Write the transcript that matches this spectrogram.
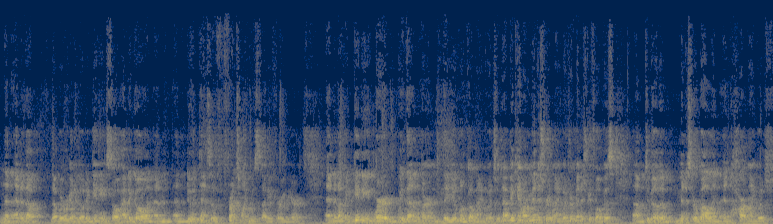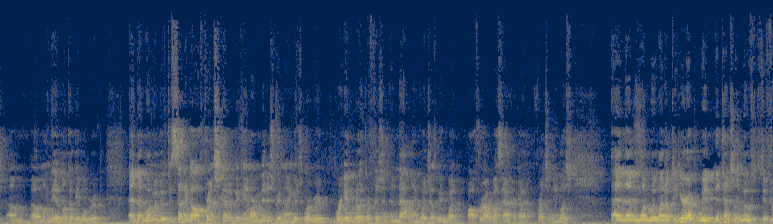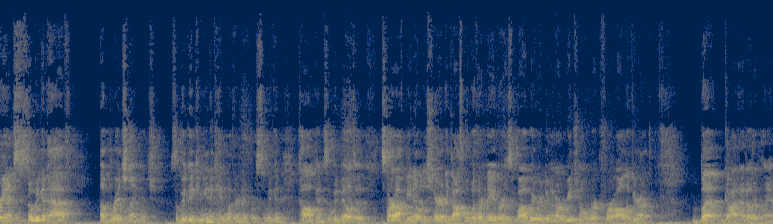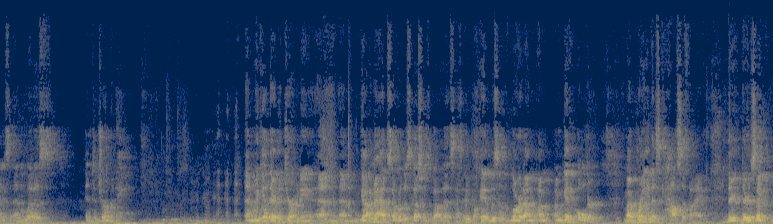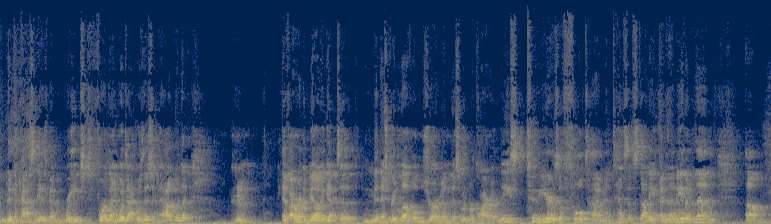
and then ended up that we were going to go to Guinea, so had to go and, and, and do intensive French language study for a year ended up in Guinea, where we then learned the Yolunka language, and that became our ministry language, our ministry focus, um, to be able to minister well in, in heart language um, among the Yolunka people group. And then when we moved to Senegal, French kind of became our ministry language, where we were getting really proficient in that language as we went all throughout West Africa, French and English. And then when we went up to Europe, we intentionally moved to France so we could have a bridge language so we could communicate with our neighbors, so we could talk, and so we'd be able to start off being able to share the gospel with our neighbors while we were doing our regional work for all of Europe. But God had other plans and led us into Germany. And we get there to Germany, and, and God and I had several discussions about this. I said, okay, listen, Lord, I'm, I'm, I'm getting older. My brain is calcifying there, there's like the capacity has been reached for language acquisition. How that, hmm, if I were to be able to get to ministry level German, this would require at least two years of full time intensive study, and then even then, um,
